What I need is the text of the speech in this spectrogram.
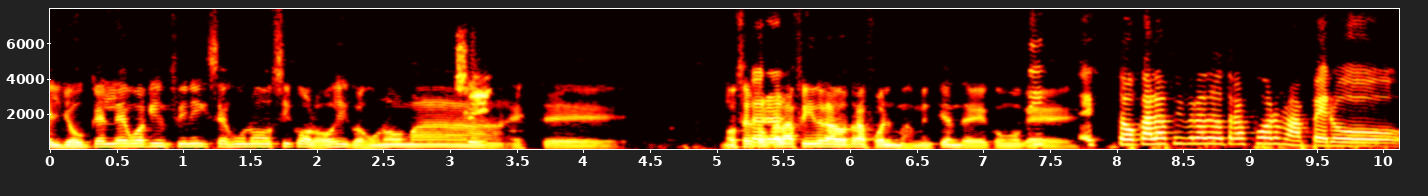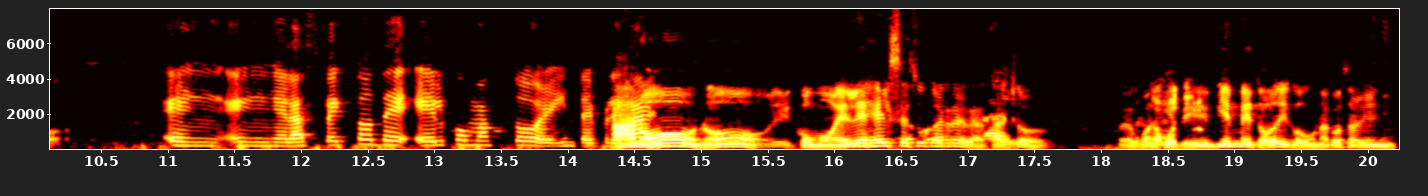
el, Joker de Joaquin Phoenix es uno psicológico, es uno más, este, no se toca la fibra de otra forma, ¿me entiendes? Como que... toca la fibra de otra forma, pero en, en, el aspecto de él como actor, interpretar... Ah, no, no, como él ejerce su carrera, Tacho. Joaquin bien metódico, una cosa bien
